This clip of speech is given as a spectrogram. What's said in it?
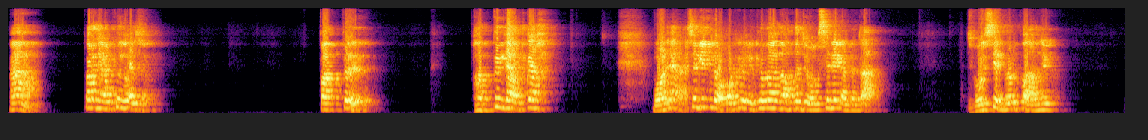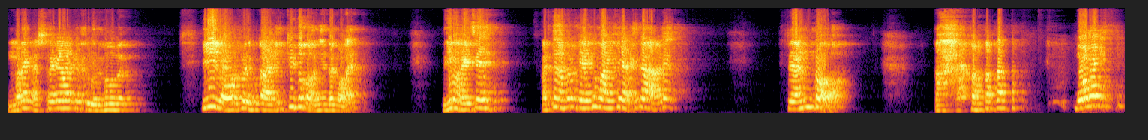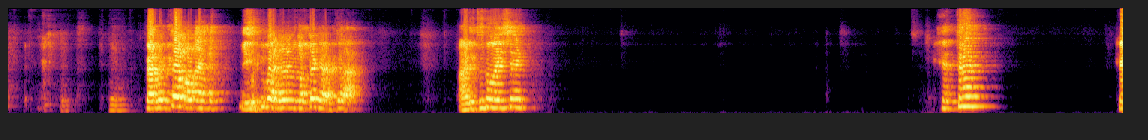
ആ? പറഞ്ഞു അടുത്തത് വായിച്ചോ പത്ത്. പത്തും കറക്റ്റാ മോളെ അച്ഛനിൽ ഓർഡർ എടുക്കുക നമ്മുടെ ജോസിനെ കണ്ടിട്ടാ. ജോസ് എന്നോട് പറഞ്ഞു നമ്മുടെ കഷ്ടങ്ങളൊക്കെ തീർന്നു ഈ ലോട്ടറി നമുക്ക് അടിക്കുന്നു പറഞ്ഞിട്ട് മോളെ? നീ വായിച്ചേ. അടുത്ത നമ്പർ കേൾക്കും വായിക്കേ. അച്ഛനാണ് രണ്ടോ? മോളെ കറക്റ്റാ മോളെ. ഇത് പറയാനൊക്കെ കറക്റ്റാ. അടുത്തത് വായിച്ചേ. എത്ര?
